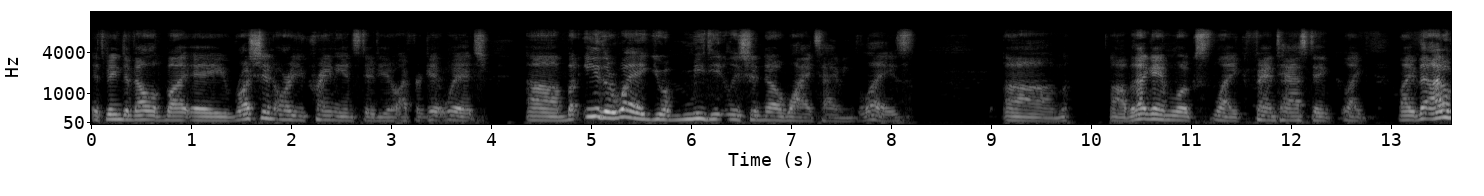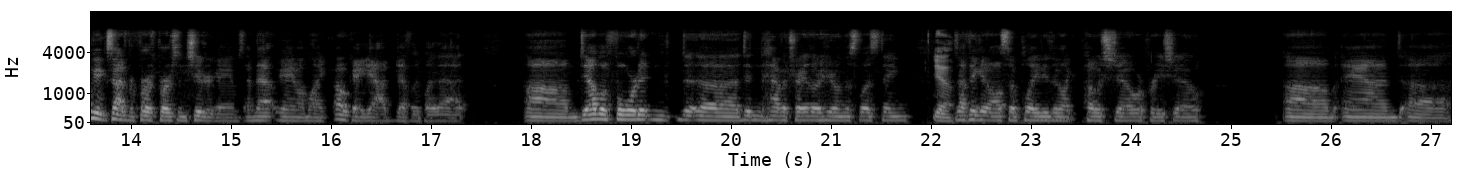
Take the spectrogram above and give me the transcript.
it's being developed by a Russian or Ukrainian studio, I forget which. Um, but either way, you immediately should know why it's having delays. Um, uh, but that game looks like fantastic. Like like that, I don't get excited for first person shooter games, and that game I'm like, okay, yeah, I'd definitely play that. Um, Diablo Four didn't uh, didn't have a trailer here on this listing. Yeah, I think it also played either like post show or pre show. Um, and uh,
